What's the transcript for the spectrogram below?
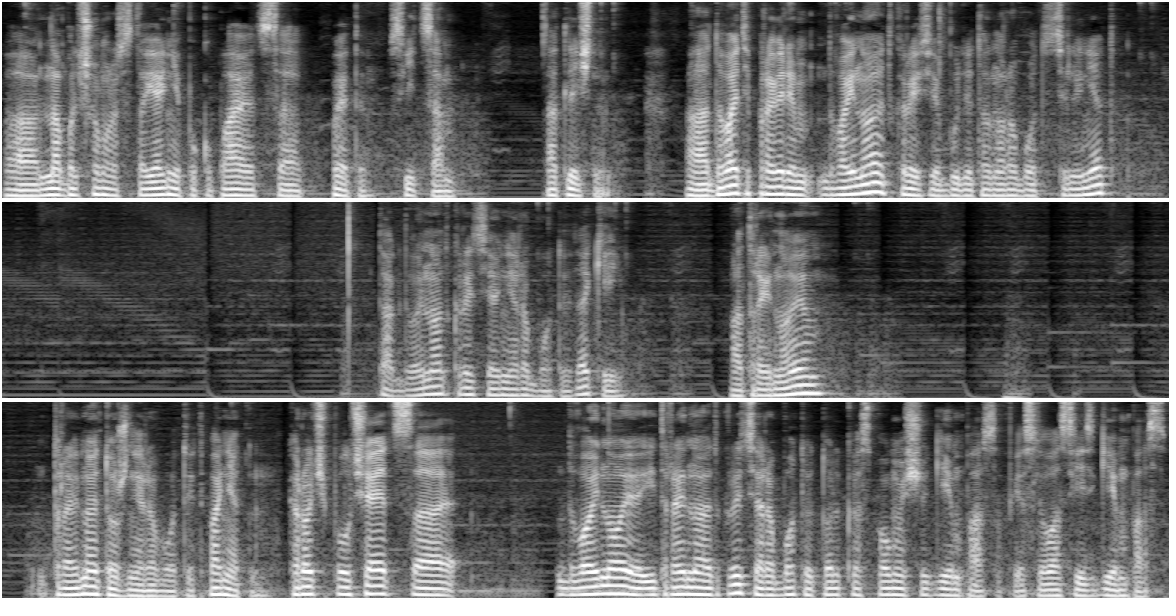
э, на большом расстоянии покупаются пэты с яйцем. Отлично. А, давайте проверим двойное открытие, будет оно работать или нет. Так, двойное открытие не работает, окей. А тройное? Тройное тоже не работает, понятно. Короче, получается, двойное и тройное открытие работают только с помощью геймпасов, если у вас есть геймпас.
